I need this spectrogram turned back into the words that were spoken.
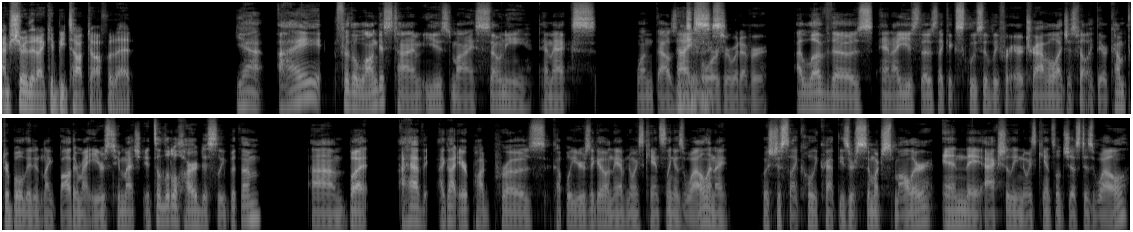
I'm sure that I could be talked off of that. Yeah, I for the longest time used my Sony MX 1004s Nice. or whatever. I love those and I use those like exclusively for air travel. I just felt like they were comfortable. They didn't like bother my ears too much. It's a little hard to sleep with them. Um, but I have I got AirPod Pros a couple years ago and they have noise canceling as well and I was just like, holy crap, these are so much smaller and they actually noise cancel just as well.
